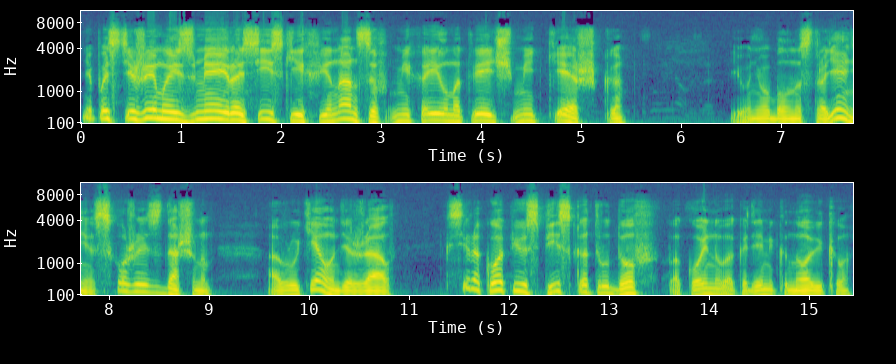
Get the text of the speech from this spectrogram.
непостижимый змей российских финансов Михаил Матвеевич Микешко. И у него было настроение, схожее с Дашиным, а в руке он держал ксерокопию списка трудов покойного академика Новикова.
